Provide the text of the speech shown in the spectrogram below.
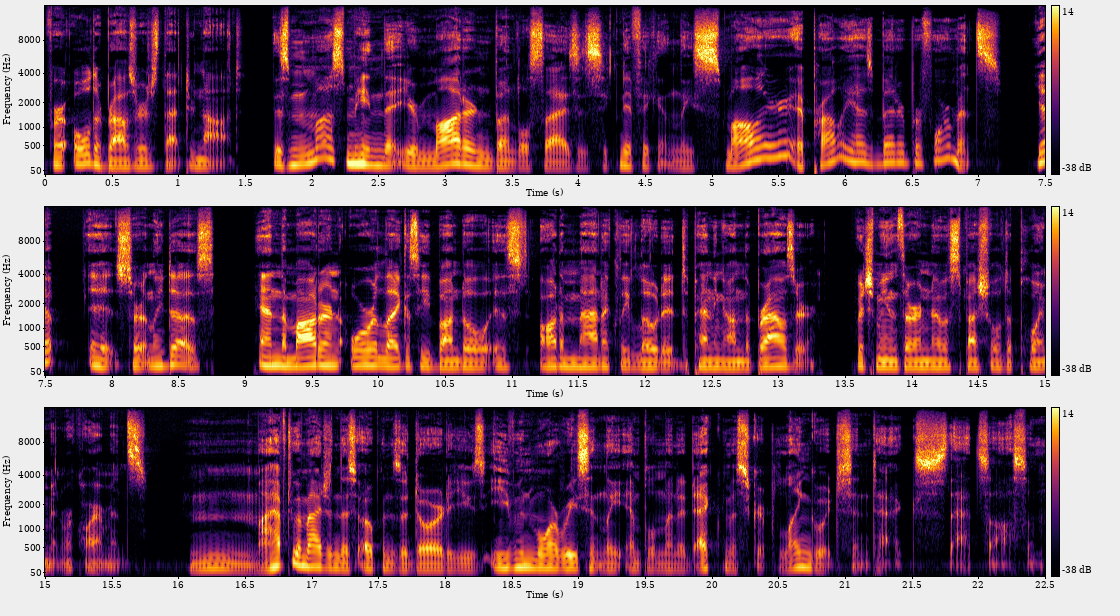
for older browsers that do not. This must mean that your modern bundle size is significantly smaller. It probably has better performance. Yep, it certainly does. And the modern or legacy bundle is automatically loaded depending on the browser, which means there are no special deployment requirements. Hmm, I have to imagine this opens the door to use even more recently implemented ECMAScript language syntax. That's awesome.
